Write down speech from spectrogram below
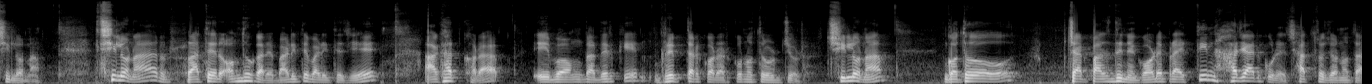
ছিল না। ছিল না, রাতের অন্ধকারে বাড়িতে বাড়িতে যেয়ে আঘাত করা এবং তাদেরকে গ্রেপ্তার করার কোনো তোড়জোড় ছিল না। গত চার পাঁচ দিনে গড়ে প্রায় তিন হাজার করে ছাত্র জনতা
